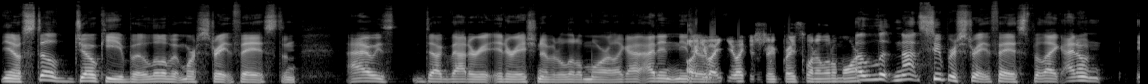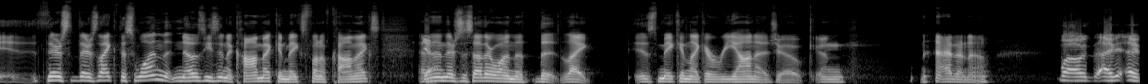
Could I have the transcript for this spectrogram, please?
you know, still jokey but a little bit more straight-faced and I always dug that iteration of it a little more. Like I, I didn't need. Oh, you like you like the straight faced one a little more. A li- not super straight faced, but like I don't. It, there's there's like this one that knows he's in a comic and makes fun of comics, and Yeah. then there's this other one that that like is making like a Rihanna joke, and I don't know. Well, I, I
